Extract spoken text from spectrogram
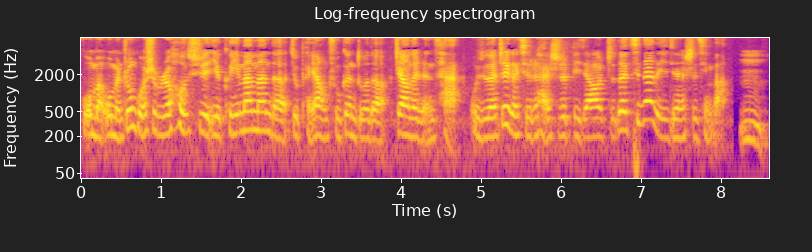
我们我们中国是不是后续也可以慢慢的就培养出更多的这样的人才？我觉得这个其实还是比较值得期待的一件事情吧。嗯，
